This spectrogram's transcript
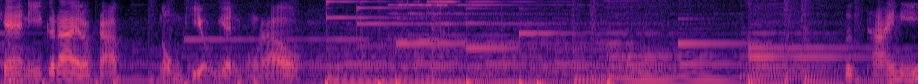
แค่นี้ก็ได้แล้วครับ นมเขียวเย็นของเราสุดท้ายนี้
